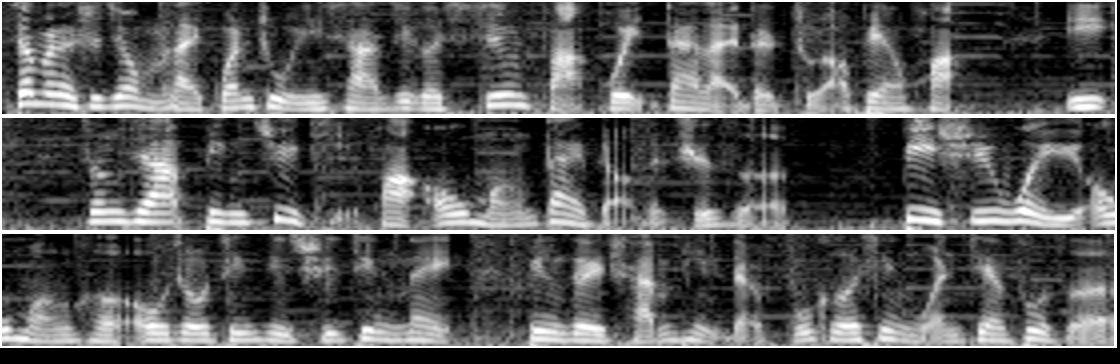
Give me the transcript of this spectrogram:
下面的时间，我们来关注一下这个新法规带来的主要变化：一、增加并具体化欧盟代表的职责。必须位于欧盟和欧洲经济区境内，并对产品的符合性文件负责。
